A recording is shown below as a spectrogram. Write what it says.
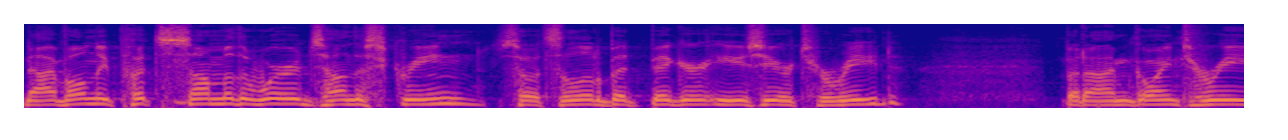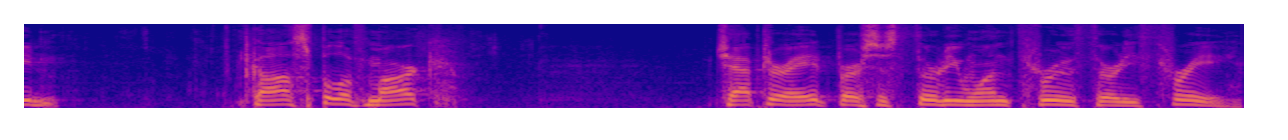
Now, I've only put some of the words on the screen, so it's a little bit bigger, easier to read. But I'm going to read Gospel of Mark, chapter 8, verses 31 through 33.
